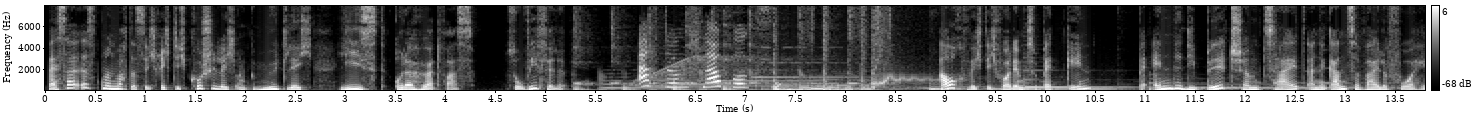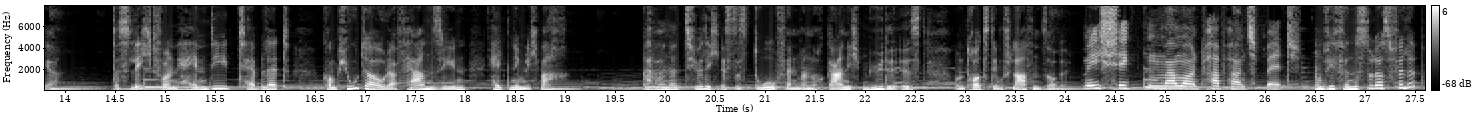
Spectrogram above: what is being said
Besser ist, man macht es sich richtig kuschelig und gemütlich, liest oder hört was. So wie Philipp. Achtung, Schlaffuchs! Auch wichtig vor dem Zubettgehen, beende die Bildschirmzeit eine ganze Weile vorher. Das Licht von Handy, Tablet, Computer oder Fernsehen hält nämlich wach. Aber natürlich ist es doof, wenn man noch gar nicht müde ist und trotzdem schlafen soll. Mich schicken Mama und Papa ins Bett. Und wie findest du das, Philipp?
